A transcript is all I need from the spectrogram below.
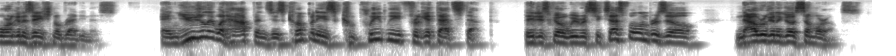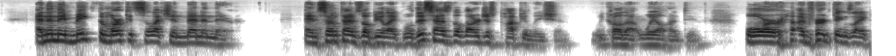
organizational readiness. And usually what happens is companies completely forget that step. They just go, we were successful in Brazil, now we're going to go somewhere else. And then they make the market selection then and there. And sometimes they'll be like, well, this has the largest population. We call that whale hunting. Or I've heard things like,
